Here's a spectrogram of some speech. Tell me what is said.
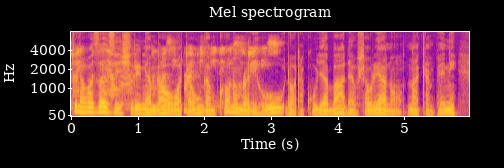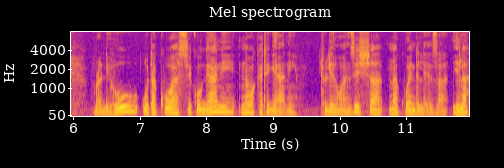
Tuna wazazi ishirini ambao wataunga mkono mradi huu na watakuja baada ya ushauriano na kampeni. Mradi huu utakuwa siku gani na wakati gani? Tulioanzisha na kuendeleza, ila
